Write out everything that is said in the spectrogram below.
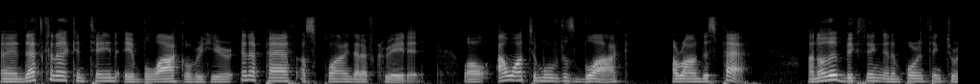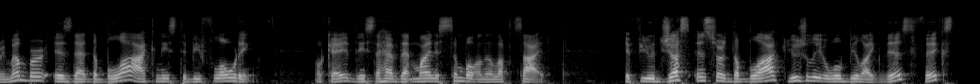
and that's to contain a block over here and a path, a spline that I've created. Well, I want to move this block around this path. Another big thing and important thing to remember is that the block needs to be floating. Okay, it needs to have that minus symbol on the left side. If you just insert the block, usually it will be like this, fixed.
